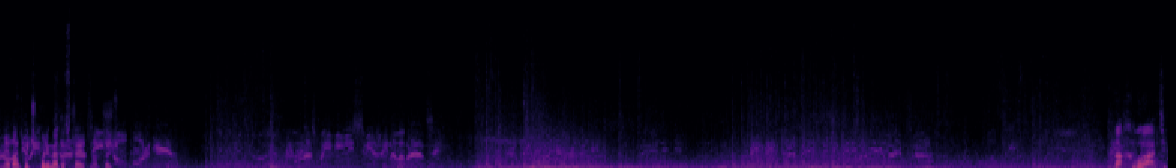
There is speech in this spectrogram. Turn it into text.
У меня там куча пулеметов стоит на точке. упорнее. У нас появились свежие новобранцы. Да хватит.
